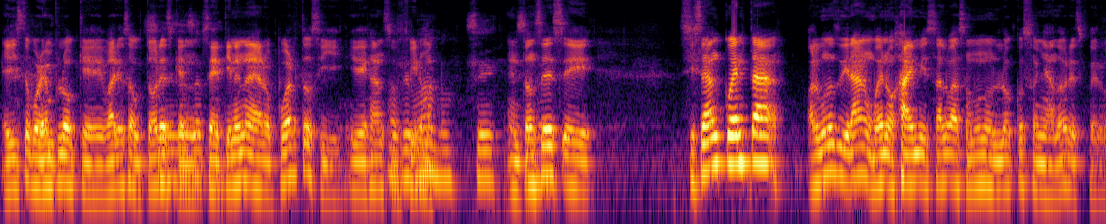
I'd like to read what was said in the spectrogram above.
he visto, por ejemplo, que varios autores que se detienen en aeropuertos y, y dejan su firma. Sí, Entonces, eh, si se dan cuenta, algunos dirán, bueno, Jaime y Salva son unos locos soñadores, pero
